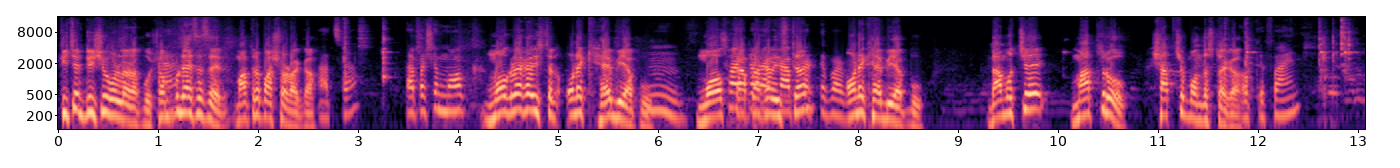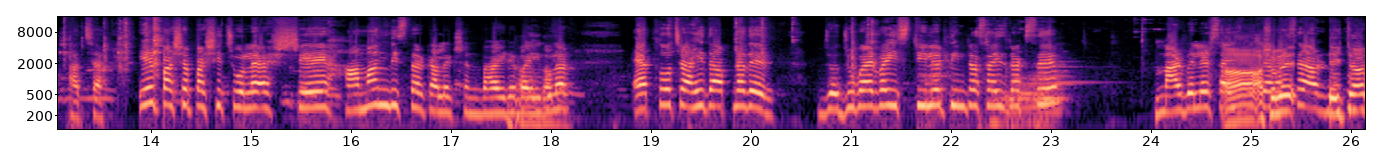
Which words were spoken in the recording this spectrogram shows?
কিচেন টিস্যু হোল্ডার আপু সম্পূর্ণ এসএস এর মাত্র পাঁচশো টাকা। আচ্ছা তার পাশে মগ। মগ রাখার স্ট্যান্ড অনেক হেভি আপু। মগ কাপ রাখার স্ট্যান্ড অনেক হেভি আপু। দাম হচ্ছে মাত্র সাতশো পঞ্চাশ টাকা। ওকে ফাইন আচ্ছা এর পাশাপাশি চলে আসছে হামান দিস্তার কালেকশন ভাইরে ভাই এগুলার এত চাহিদা আপনাদের। জ- জুবাইর ভাই স্টিলের তিনটা সাইজ রাখছে। মার্বেলের সাইজ আসলে এইটার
